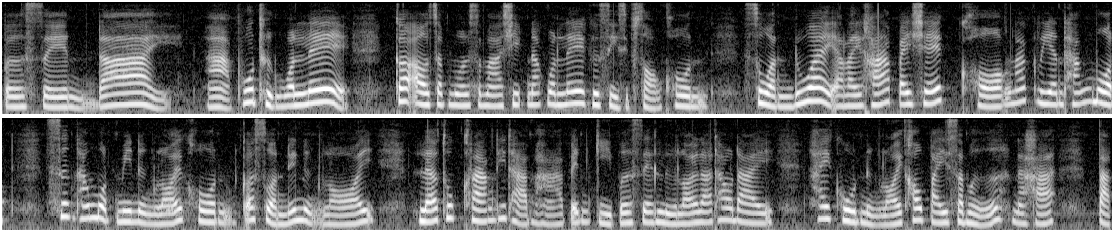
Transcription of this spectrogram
เปอร์เซ็นต์ได้อ่าพูดถึงวอลเล่ก็เอาจำนวนสมาชิกนักวอลเล่คือ 42 คน ส่วนด้วยอะไรคะ ไปเช็คของนักเรียนทั้งหมด ซึ่งทั้งหมดมี 100 คน ก็ส่วนด้วย 100 แล้วทุกครั้งที่ถามหาเป็นกี่เปอร์เซ็นต์หรือร้อยละเท่าใด ให้คูณ 100 เข้าไปเสมอนะคะ ตัด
